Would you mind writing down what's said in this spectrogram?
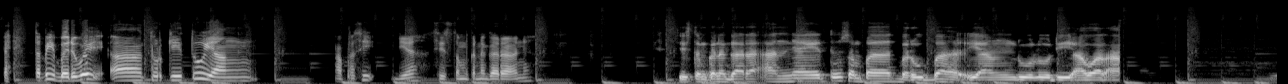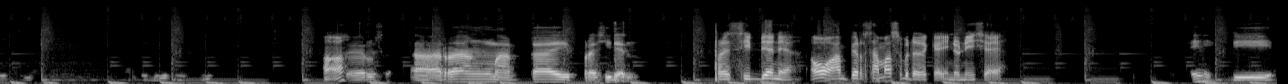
Eh, tapi by the way, uh, Turki itu yang apa sih dia sistem kenegaraannya? Sistem kenegaraannya itu sempat berubah yang dulu di awal. Terus sekarang makai presiden. Presiden ya? Oh, hampir sama sebenarnya kayak Indonesia ya. Ini di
